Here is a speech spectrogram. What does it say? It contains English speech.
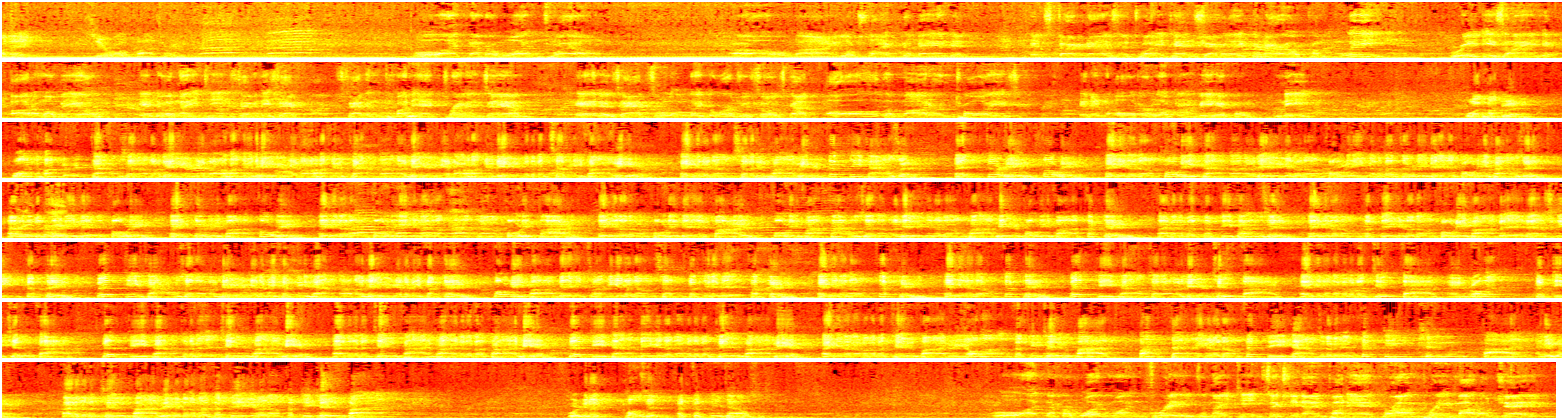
18053. Light number 112. Oh my, looks like the Bandit. It started out as a 2010 Chevrolet Camaro complete redesigned automobile into a 1977 Pontiac Trans Am. It is absolutely gorgeous. So it's got all the modern toys in an older looking vehicle. Neat. 100. 100,000 on it here, give a hundred here, give a hundred thousand on it here, give a hundred here, with a 75 here. Take it down 75 here, 50,000 and 30, 40. Hey, get it on 40. Down, down, get it on 40. Got about 30 bid, 40,000. 30 bid. 30 bid, 40. Hey, 35, 40. Hey, get it on 40. Get it on down, down, 45. Hey, get it on 40 bid, 5. 45,000 on it here. Get it on 5 here, 45, 50. I got about 50,000. Hey, get it on 50. Get it on 45 bid, asking 50. 50,000 of it here. Gonna be 50 down on it here. Gonna be 50. 45 bid, get it on 750 to bid, 50. It on 50. Hanging it on 50. 50 pounds out of here. 2 5. Hanging it over 2 5. And roll it. 52 5. 50 pounds and a bit, 2 5 here. It a bit, 2 5, 5 and a bit, 5 here. 50 pounds, big and a bit, 2 5 here. Hang it a bit, 2 5 here. You're on 52 5. 5 down, it on 50 down to the bit, 52 5 anywhere. Have it a bit, 2 5 here, a bit, 50, get it on 52 5. We're going to close it at 50,000. Lot number 113 the 1969 Pontiac Grand Prix Model J.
